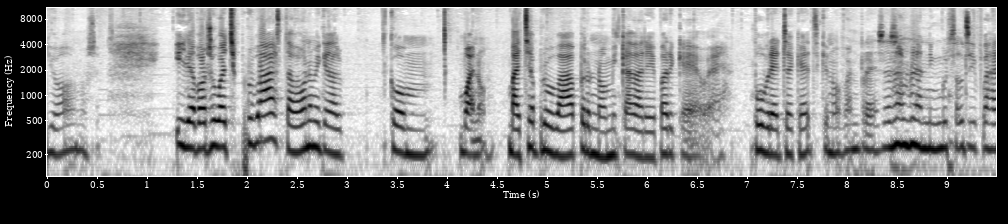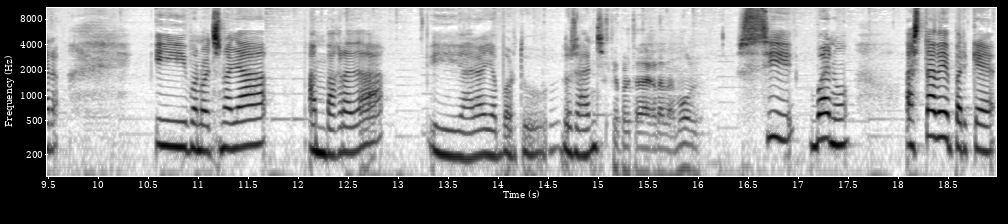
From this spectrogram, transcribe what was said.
jo, no sé. I llavors ho vaig provar, estava una mica del... com... Bueno, vaig a provar però no m'hi quedaré perquè, bé, pobrets aquests que no fan res, semblant ningú se'ls hi para. I, bueno, vaig anar allà, em va agradar i ara ja porto dos anys Hòstia, però t'ha d'agradar molt. Sí, bueno, està bé perquè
